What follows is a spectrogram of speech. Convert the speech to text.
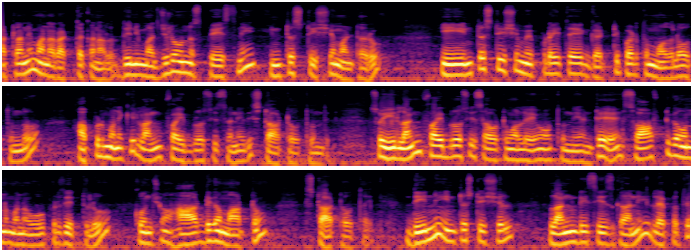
అట్లానే మన రక్త కణాలు. దీని మధ్యలో ఉన్న స్పేస్ని ఇంటస్టీషియం అంటారు. ఈ ఇంటస్టీషియం ఎప్పుడైతే గట్టి పడటం మొదలవుతుందో అప్పుడు మనకి లంగ్ ఫైబ్రోసిస్ అనేది స్టార్ట్ అవుతుంది. సో ఈ లంగ్ ఫైబ్రోసిస్ అవటం వల్ల ఏమవుతుంది అంటే సాఫ్ట్గా ఉన్న మన ఊపిరితిత్తులు కొంచెం హార్డ్గా మారటం స్టార్ట్ అవుతాయి. దీన్ని ఇంటస్టిషియల్ లంగ్ డిసీజ్ కానీ లేకపోతే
